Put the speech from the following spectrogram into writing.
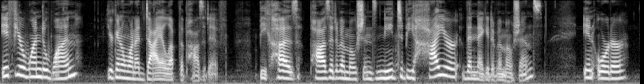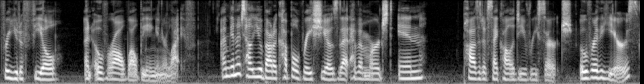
if you're one to one, you're going to want to dial up the positive because positive emotions need to be higher than negative emotions in order for you to feel an overall well being in your life. I'm going to tell you about a couple ratios that have emerged in positive psychology research over the years.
